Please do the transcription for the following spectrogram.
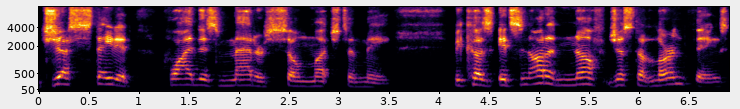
just stated why this matters so much to me because it's not enough just to learn things,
